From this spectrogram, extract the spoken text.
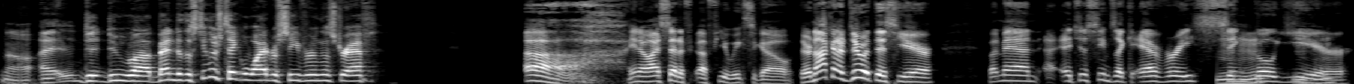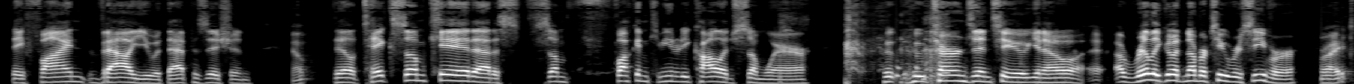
No. I, do, do uh, Ben? Do the Steelers take a wide receiver in this draft? Uh, you know, I said a, a few weeks ago they're not going to do it this year, but man, it just seems like every mm-hmm. single mm-hmm. year mm-hmm. they find value at that position. Yep. They'll take some kid out of some fucking community college somewhere who who turns into you know a really good number two receiver, right?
